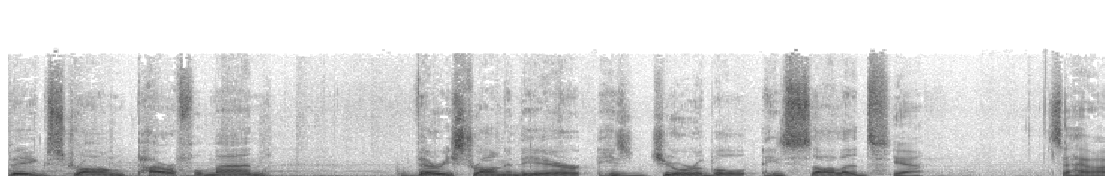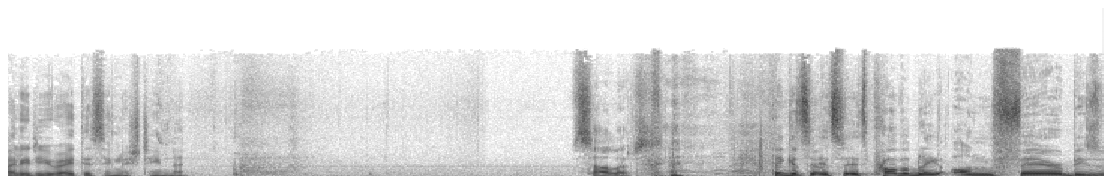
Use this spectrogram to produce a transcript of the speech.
big, strong, powerful man, very strong in the air. He's durable, he's solid. Yeah. So, how highly do you rate this English team then? Solid. I think it's, it's, it's probably unfair because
